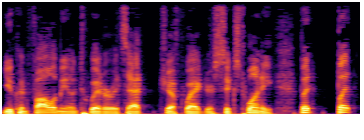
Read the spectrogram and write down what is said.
you can follow me on Twitter. It's at Jeff Wagner 620. But but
